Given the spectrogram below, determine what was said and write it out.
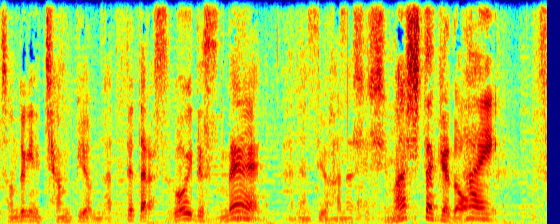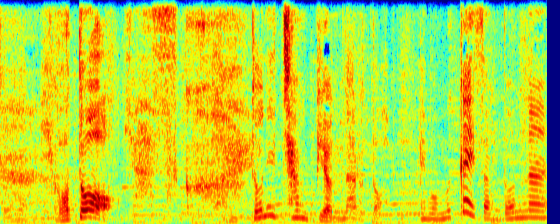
その時にチャンピオンになってたらすごいですね、うんなんていう話しましたけど、はい。いやそれが見事すごい。本当にチャンピオンになると。でも向井さんどんな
